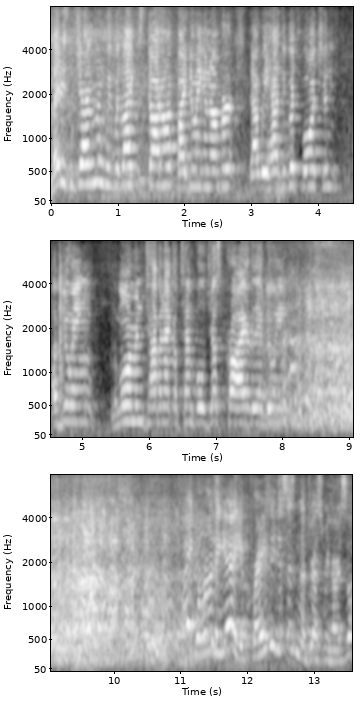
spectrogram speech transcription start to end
Ladies and gentlemen, we would like to start off by doing a number that we had the good fortune of doing for the Mormon Tabernacle Temple just prior to their doing. Wait, we're on the year, you crazy? This isn't a dress rehearsal.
